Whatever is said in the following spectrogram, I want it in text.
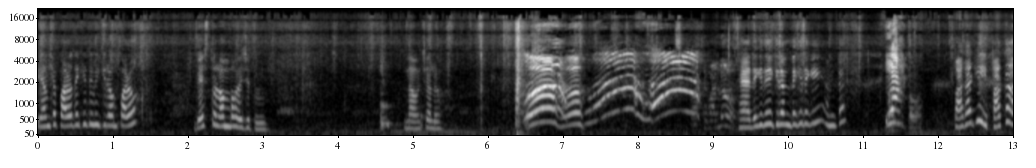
এই আমটা পারো দেখি তুমি কিরম পারো? বেশ তো লম্বা হয়েছে তুমি। নাও চলো। ও হ্যাঁ দেখি দেখি কিরম দেখি দেখি আমটা। পাকা কি? পাকা?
